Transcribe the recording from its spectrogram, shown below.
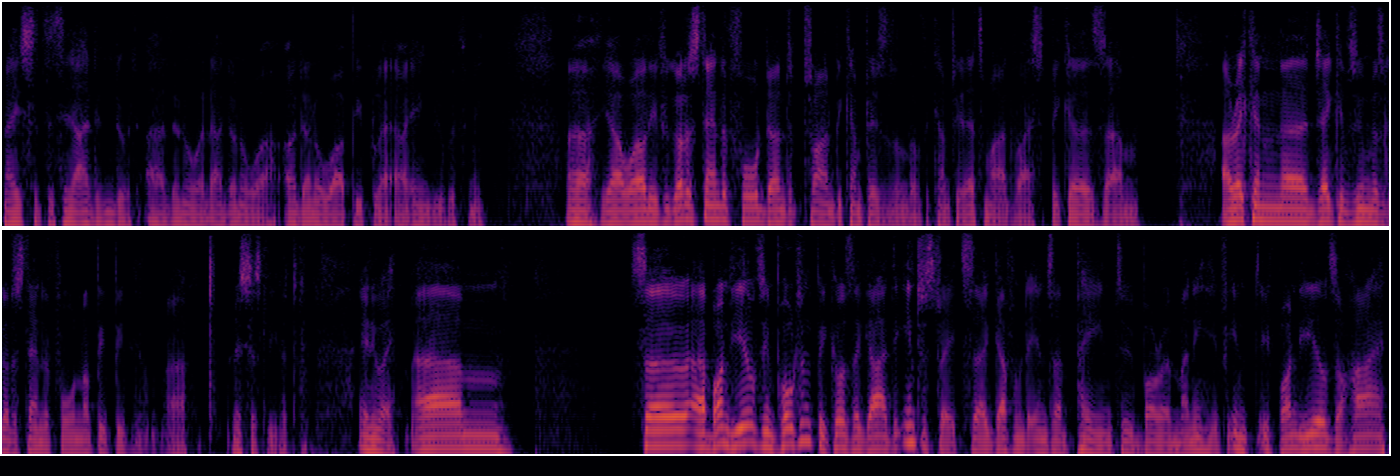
Now he sits and says, "I didn't do it. I don't know what. I don't know why. I don't know why people are, are angry with me." Uh, yeah, well, if you've got a standard four, don't try and become president of the country. That's my advice because um, I reckon uh, Jacob Zuma's got a standard four, not be big. Uh, let's just leave it. Anyway, um, So uh, bond yields important because they guide the interest rates uh, government ends up paying to borrow money. If in, if bond yields are high,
